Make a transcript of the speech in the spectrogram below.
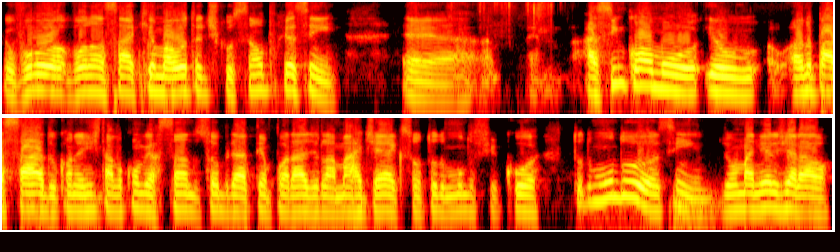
eu vou, vou lançar aqui uma outra discussão, porque assim, é, assim como eu, ano passado, quando a gente estava conversando sobre a temporada de Lamar Jackson, todo mundo ficou, todo mundo, assim, de uma maneira geral,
